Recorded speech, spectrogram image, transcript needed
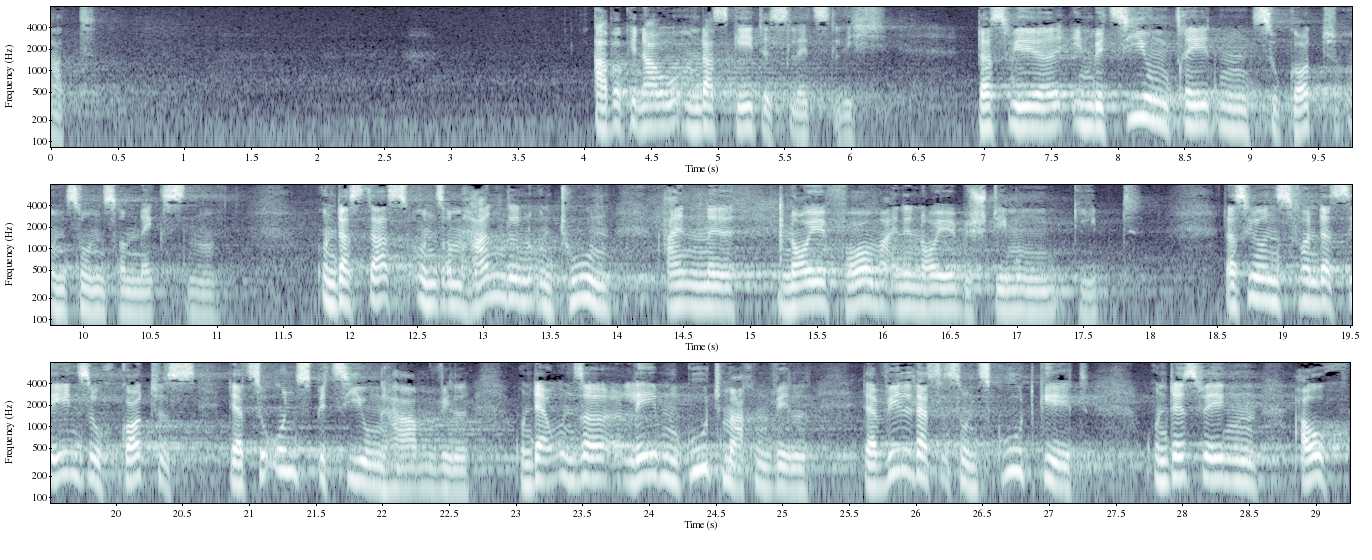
hat. Aber genau um das geht es letztlich, dass wir in Beziehung treten zu Gott und zu unserem Nächsten und dass das unserem Handeln und Tun eine neue Form, eine neue Bestimmung gibt. Dass wir uns von der Sehnsucht Gottes, der zu uns Beziehung haben will und der unser Leben gut machen will, der will, dass es uns gut geht und deswegen auch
